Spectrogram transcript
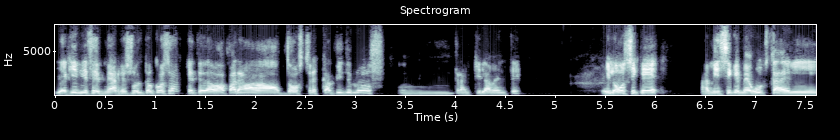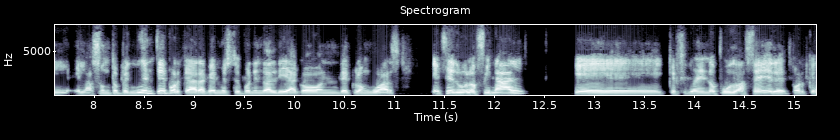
Y aquí dices, me has resuelto cosas que te daba para dos, tres capítulos mm, tranquilamente. Y luego sí que a mí sí que me gusta el, asunto pendiente, porque ahora que me estoy poniendo al día con The Clone Wars, ese duelo final que, que Filoni no pudo hacer, porque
